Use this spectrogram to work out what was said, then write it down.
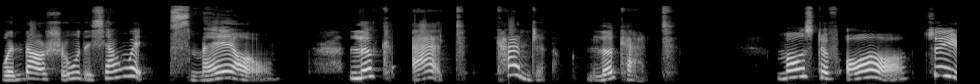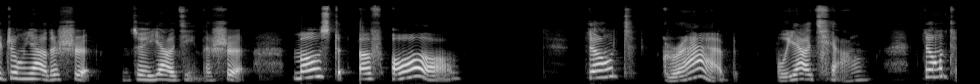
闻到食物的香味，smell。Look at 看着，look at。 Most of all 最重要的是，最要紧的是，most of all。Don't grab 不要抢。don't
